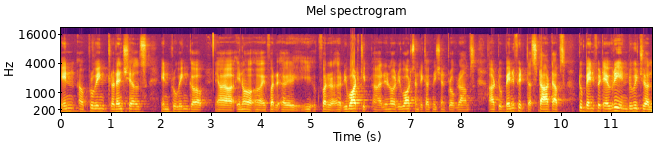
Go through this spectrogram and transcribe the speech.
in uh, proving credentials, in proving uh, uh you know uh, for uh, for reward keep, you know rewards and recognition programs to benefit the startups, to benefit every individual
